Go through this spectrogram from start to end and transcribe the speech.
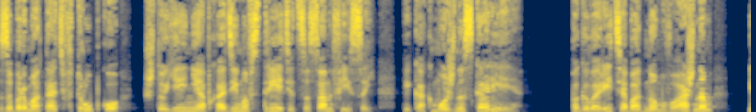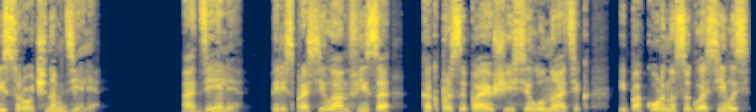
забормотать в трубку, что ей необходимо встретиться с Анфисой, и как можно скорее, поговорить об одном важном и срочном деле. «О деле?» — переспросила Анфиса, как просыпающийся лунатик, и покорно согласилась,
